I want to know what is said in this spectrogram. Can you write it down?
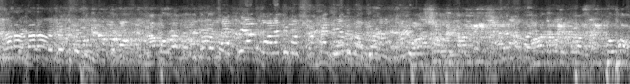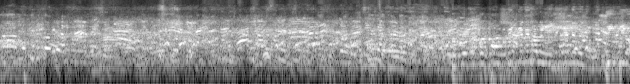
হাত দাঁড়াও পাঁচশো তেতাল্লিশ মহাজানের কাশ্মীর প্রথম পাঁচশো একচল্লিশ দ্বিতীয়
